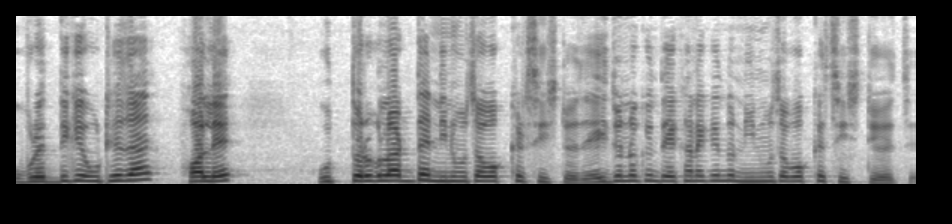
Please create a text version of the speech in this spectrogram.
উপরের দিকে উঠে যায়, ফলে উত্তর গোলার্ধে নিম্নচাপক্ষের সৃষ্টি হয়েছে। এই জন্য কিন্তু এখানে কিন্তু নিম্নচাপক্ষের সৃষ্টি হয়েছে।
